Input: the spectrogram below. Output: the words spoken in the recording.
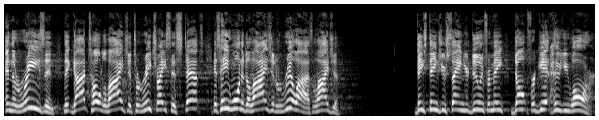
And the reason that God told Elijah to retrace his steps is he wanted Elijah to realize, Elijah, these things you're saying you're doing for me, don't forget who you are.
